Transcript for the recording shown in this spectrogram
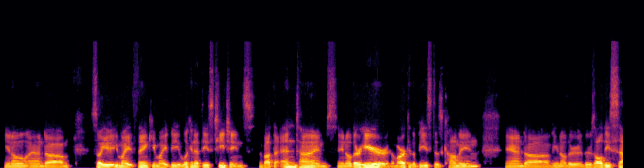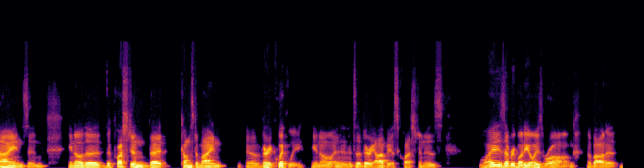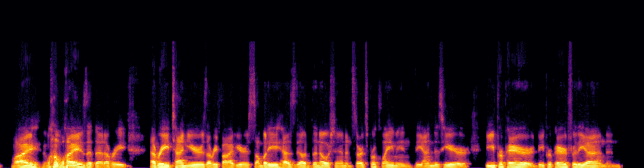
you know? And um, so you you might think you might be looking at these teachings about the end times you know they're here the mark of the beast is coming and uh, you know there there's all these signs and you know the the question that comes to mind uh, very quickly you know and it's a very obvious question is why is everybody always wrong about it? Why why is it that every every 10 years every 5 years somebody has the, the notion and starts proclaiming the end is here be prepared be prepared for the end and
